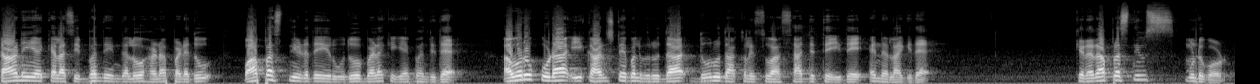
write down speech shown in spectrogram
ಠಾಣೆಯ ಕೆಲ ಸಿಬ್ಬಂದಿಯಿಂದಲೂ ಹಣ ಪಡೆದು ವಾಪಸ್ ನೀಡದೇ ಇರುವುದು ಬೆಳಕಿಗೆ ಬಂದಿದೆ. ಅವರು ಕೂಡ ಈ ಕಾನ್ಸ್ಟೇಬಲ್ ವಿರುದ್ಧ ದೂರು ದಾಖಲಿಸುವ ಸಾಧ್ಯತೆ ಇದೆ ಎನ್ನಲಾಗಿದೆ. Canara plus news, Mundgod.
